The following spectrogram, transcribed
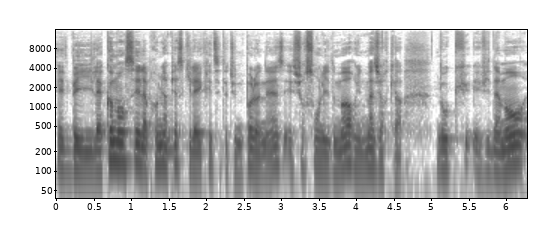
et ben, il a commencé, la première pièce qu'il a écrite, c'était une polonaise, et sur son lit de mort, une mazurka. Donc, évidemment,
